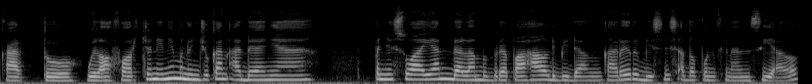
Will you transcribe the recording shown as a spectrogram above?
Kartu Wheel of Fortune ini menunjukkan adanya penyesuaian dalam beberapa hal di bidang karir, bisnis, ataupun finansial.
